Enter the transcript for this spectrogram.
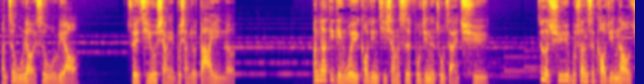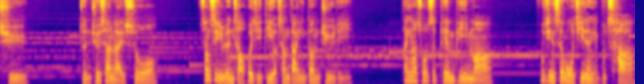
反正无聊也是无聊，所以几乎想也不想就答应了。搬家地点位于靠近吉祥寺附近的住宅区，这个区域不算是靠近闹区，准确上来说，算是与人潮汇集地有相当一段距离。但要说是偏僻吗？附近生活机能也不差，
